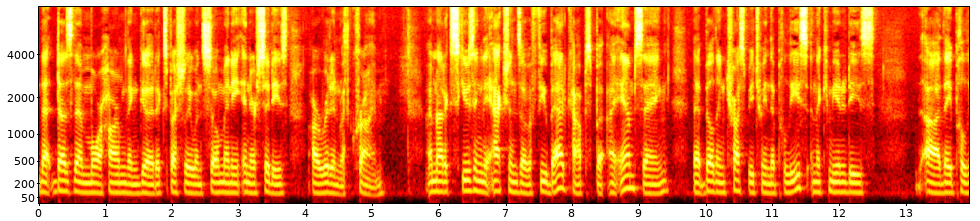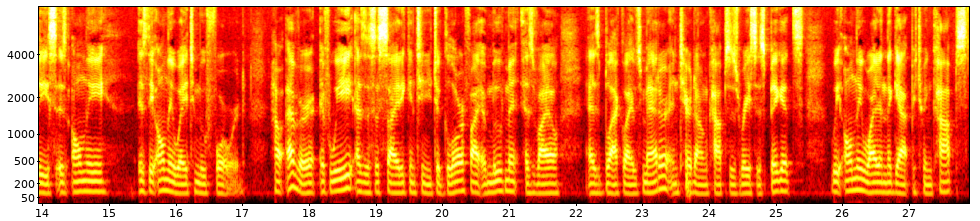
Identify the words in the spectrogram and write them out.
That does them more harm than good, especially when so many inner cities are ridden with crime. I'm not excusing the actions of a few bad cops, but I am saying that building trust between the police and the communities uh, they police is only is the only way to move forward. However, if we as a society continue to glorify a movement as vile as Black Lives Matter and tear down cops as racist bigots, we only widen the gap between cops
